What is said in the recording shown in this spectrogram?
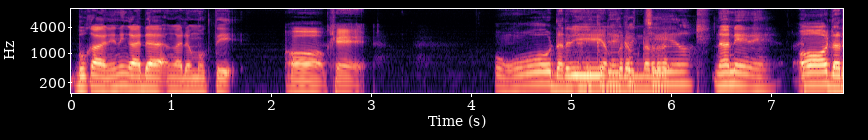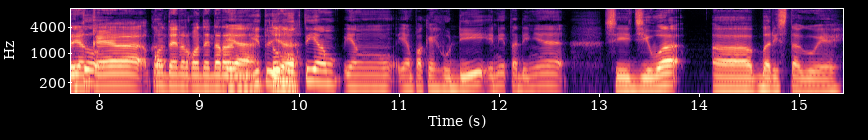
Bukan, ini nggak ada nggak ada mukti. Oh, Oke. Oh, Ini dari yang kedai benar-benar. kecil. Nah nih nih. Oh, dari yang Itu- kayak kontainer-kontaineran Iya, gitu tuh ya. mukti yang yang yang pakai hoodie. Ini tadinya si jiwa eh, barista gue.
